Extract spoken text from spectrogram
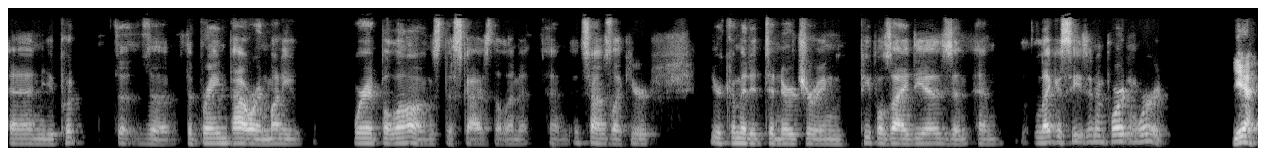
and you put the the the brain power and money where it belongs, the sky's the limit. And it sounds like you're you're committed to nurturing people's ideas and and legacy is an important word. Yeah,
